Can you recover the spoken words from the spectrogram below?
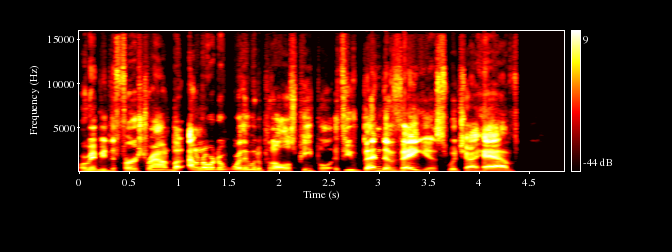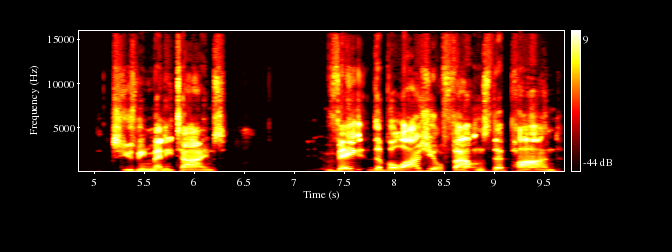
or maybe the first round. But I don't know where, to, where they would have put all those people. If you've been to Vegas, which I have, excuse me, many times, Ve- the Bellagio fountains, that pond,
